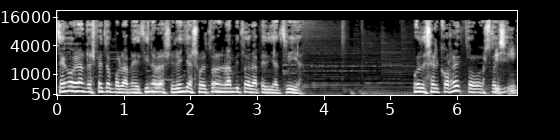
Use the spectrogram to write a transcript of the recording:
tengo gran respeto por la medicina brasileña, sobre todo en el ámbito de la pediatría. ¿Puede ser correcto? Estoy... Sí,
